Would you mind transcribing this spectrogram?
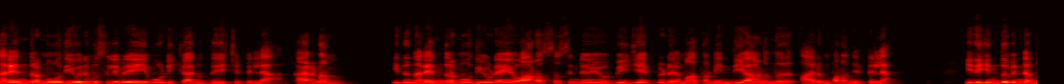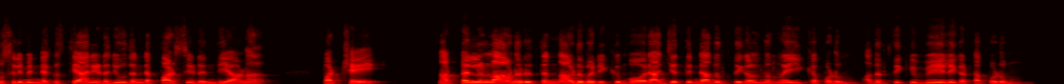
നരേന്ദ്രമോദി ഒരു മുസ്ലിമിനെയും ഓടിക്കാൻ ഉദ്ദേശിച്ചിട്ടില്ല. കാരണം ഇത് നരേന്ദ്രമോദിയുടെയോ ആർ എസ് എസിന്റെയോ ബി ജെ പിയുടെയോ മാത്രം ഇന്ത്യയാണെന്ന് ആരും പറഞ്ഞിട്ടില്ല. ഇത് ഹിന്ദുവിന്റെ മുസ്ലിമിന്റെ ക്രിസ്ത്യാനിയുടെ ജൂതന്റെ പാഴ്സിയുടെ ഇന്ത്യയാണ്. പക്ഷേ നട്ടലുള്ള ആണൊരുത്തൻ നാട് ഭരിക്കുമ്പോൾ രാജ്യത്തിന്റെ അതിർത്തികൾ നിർണയിക്കപ്പെടും അതിർത്തിക്ക് വേലി കെട്ടപ്പെടും.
